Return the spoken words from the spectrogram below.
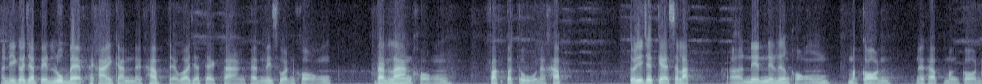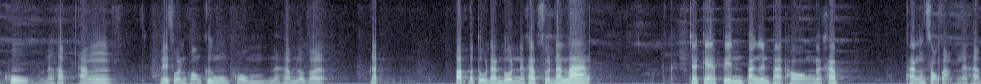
อันนี้ก็จะเป็นรูปแบบคล้ายกันนะครับ แต่ว่าจะแตกต่างกันในส่วนของด้านล่างของฟักประตูนะครับ ตัวนี้จะแกะสลักเน้นในเรื่องของมังกร นะครับมังกรคู่นะครับ ทั้งในส่วนของครึ่งวงกลมนะครับ แล้วก็ปักประตูด้านบนนะครับ ส่วนด้านล่าง จะแกะเป็นปลาเงินปลาทองนะครับ ทั้งสองฝั่งนะครับ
